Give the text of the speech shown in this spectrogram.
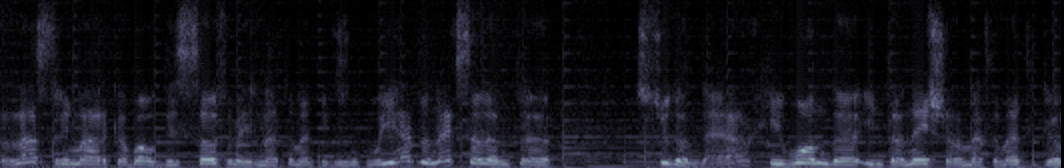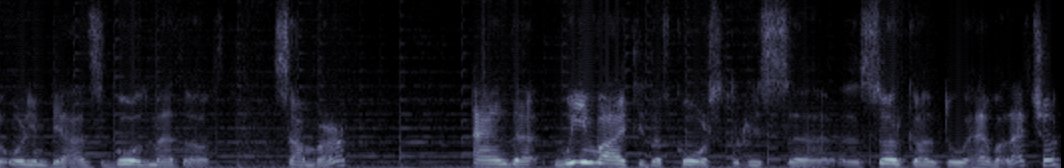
last remark about this self-made mathematics. We had an excellent uh, student there. He won the International Mathematical Olympiads gold medal summer. And uh, we invited, of course, to this uh, circle to have a lecture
